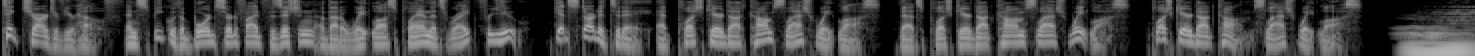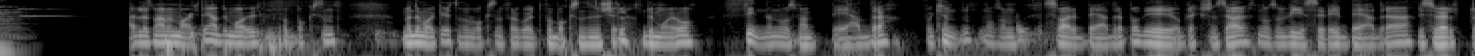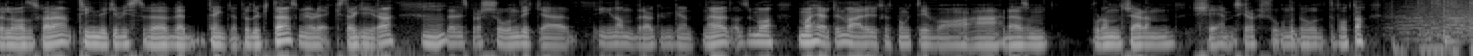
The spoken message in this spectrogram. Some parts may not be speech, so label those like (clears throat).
Take charge of your health and speak with a board-certified physician about a weight loss plan that's right for you. Get started today at plushcare.com slash weight loss. That's plushcare.com slash weight loss. plushcare.com slash weight loss. Det som er med marketing, er at du må utenfor boksen. Men du må ikke utenfor boksen for å gå utenfor boksen sin skyld. Du må jo finne noe som er bedre for kunden. Noe som svarer bedre på de objections de har. Noe som viser i bedre visuelt, eller hva det skal være. Ting de ikke visste ved, ved, trengte ved produktet, som gjør de ekstra gira. Mm. Den inspirasjonen de ikke, ingen andre av konkurrentene gjør. Altså, du, må, du må hele tiden være i utgangspunkt i hva er det som Hvordan skjer den kjemiske reaksjonen oppi hodet til folk, da.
